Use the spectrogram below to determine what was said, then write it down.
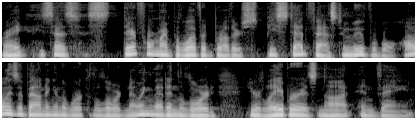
right? He says therefore my beloved brothers be steadfast immovable always abounding in the work of the lord knowing that in the lord your labor is not in vain.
